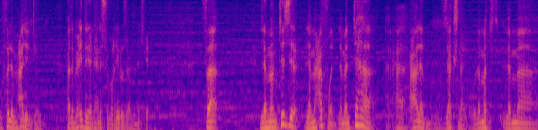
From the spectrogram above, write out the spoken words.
وفيلم عالي الجودة. هذا بعيد يعني عن السوبر هيروز وعن الأشياء. فلما انتزع لما عفوا لما انتهى عالم زاك سنايدر ولما ت... لما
